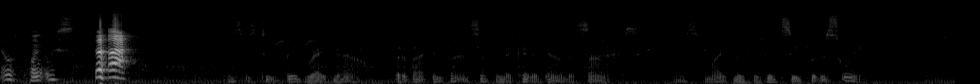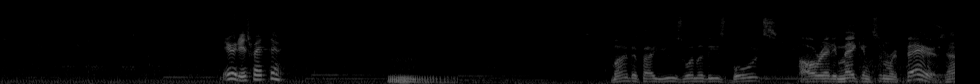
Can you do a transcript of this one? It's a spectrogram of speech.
That was pointless. This is too big right now, but if I can find something to cut it down to size, this might make a good seat for the swing. there it is, right there. Hmm. Mind if I use one of these boards? Already making some repairs, huh?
